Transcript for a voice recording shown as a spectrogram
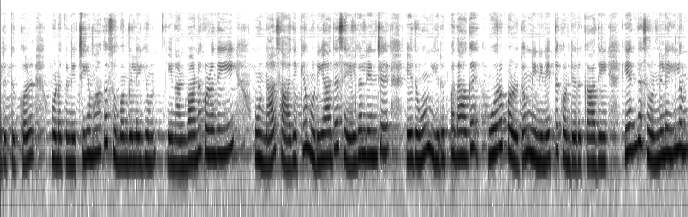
எடுத்துக்கொள்? உனக்கு நிச்சயமாக சுபம் விளையும். என் அன்பான குழந்தையே உன்னால் சாதிக்க முடியாத செயல்கள் என்று எதுவும் இருப்பதாக ஒரு பொழுதும் நீ நினைத்து கொண்டிருக்காதே. எந்த சூழ்நிலையிலும்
